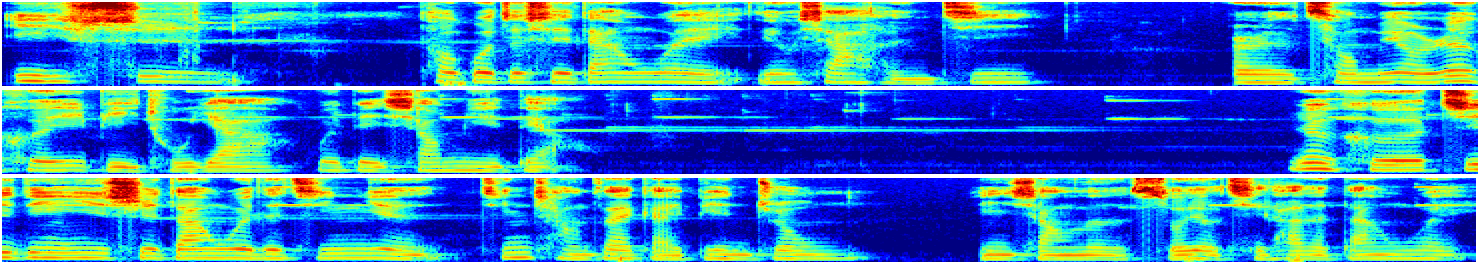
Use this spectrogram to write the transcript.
意识透过这些单位留下痕迹，而从没有任何一笔涂鸦会被消灭掉。任何既定意识单位的经验，经常在改变中影响了所有其他的单位。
